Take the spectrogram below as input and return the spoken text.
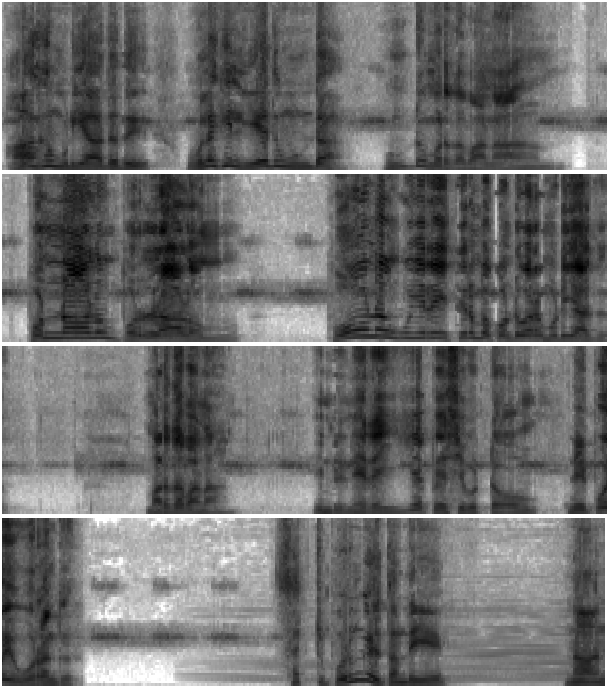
ஆக முடியாதது உலகில் ஏதும் உண்டா? உண்டு மருதவானா. பொன்னாலும் பொருளாலும் போன உயிரை திரும்ப கொண்டு வர முடியாது மருதவானா. இன்று நிறைய பேசிவிட்டோம். நீ போய் உறங்கு. சற்று பொறுங்கள் தந்தையே. நான்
